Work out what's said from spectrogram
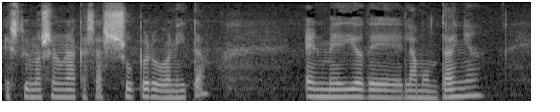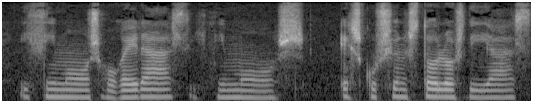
Estuvimos en una casa súper bonita, en medio de la montaña. Hicimos hogueras, hicimos excursiones todos los días.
